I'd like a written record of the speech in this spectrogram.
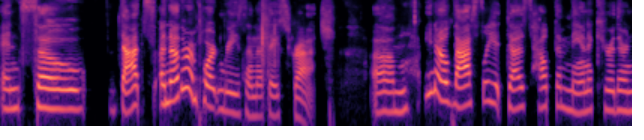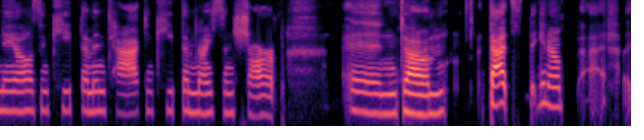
and so that's another important reason that they scratch um, you know lastly it does help them manicure their nails and keep them intact and keep them nice and sharp and um, that's you know uh,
